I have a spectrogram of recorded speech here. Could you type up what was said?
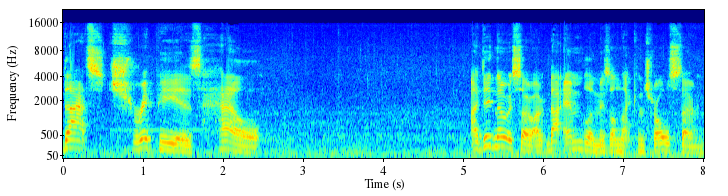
That's trippy as hell. I did notice though, that emblem is on that control stone.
